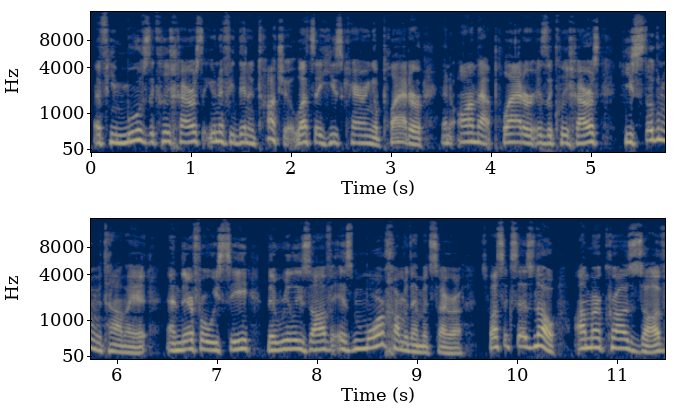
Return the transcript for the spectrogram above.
if he moves the klicharis, even if he didn't touch it. Let's say he's carrying a platter, and on that platter is the klicharis, he's still going to mitame it, and therefore we see that really zav is more chamer than mitzayra. Spasik says no. Amar Zav.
